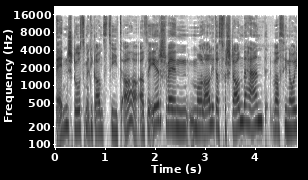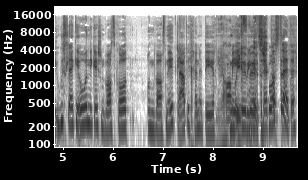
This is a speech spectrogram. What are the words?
dann stößt man die ganze Zeit an. Also erst wenn mal alle das verstanden haben, was die neue Auslegeordnung ist und was geht und was nicht, glaube ich, können dir ja, mehr über den Sport nicht, reden.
